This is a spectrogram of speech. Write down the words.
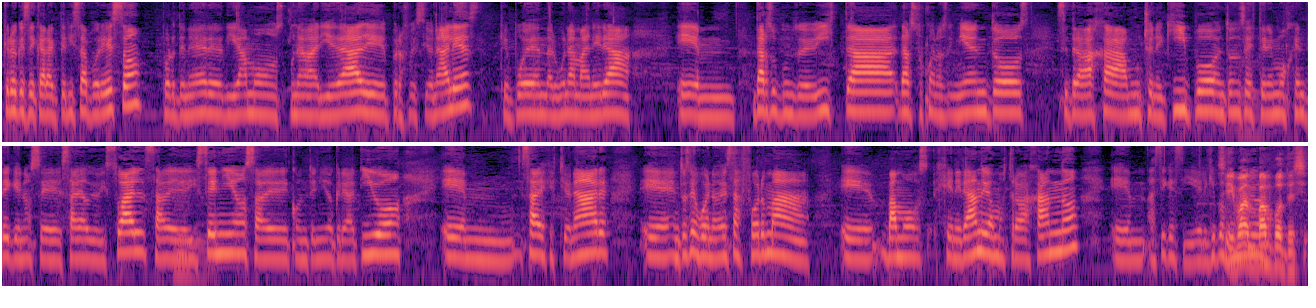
creo que se caracteriza por eso, por tener, eh, digamos, una variedad de profesionales que pueden de alguna manera em, dar su punto de vista, dar sus conocimientos. Se trabaja mucho en equipo, entonces tenemos gente que no se sabe audiovisual, sabe de diseño, sabe de contenido creativo, em, sabe gestionar. Eh, entonces, bueno, de esa forma eh, vamos generando y vamos trabajando. eh, así que sí, el equipo Sí, es van, muy- van potenci-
